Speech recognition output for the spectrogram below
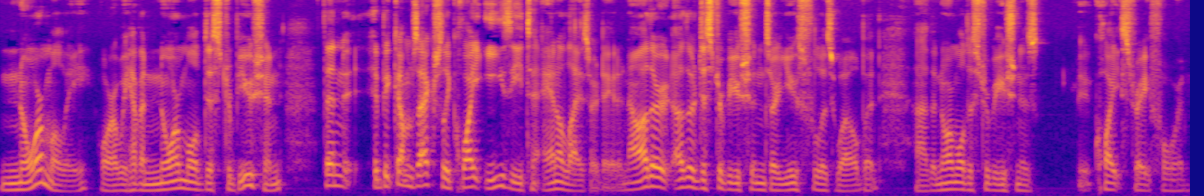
normally, or we have a normal distribution, then it becomes actually quite easy to analyze our data. Now, other other distributions are useful as well, but uh, the normal distribution is quite straightforward.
